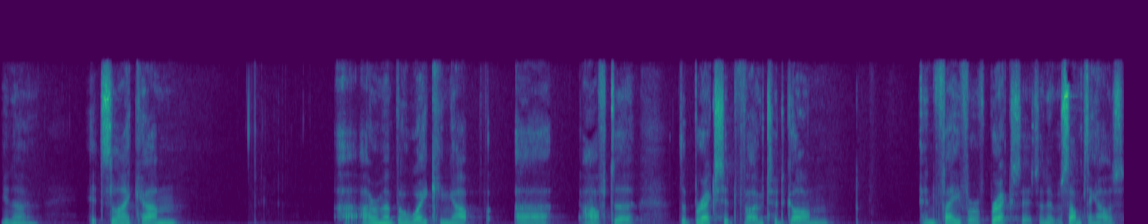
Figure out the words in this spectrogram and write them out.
you know. It's like, um, I remember waking up uh, after the Brexit vote had gone in favour of Brexit, and it was something I was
